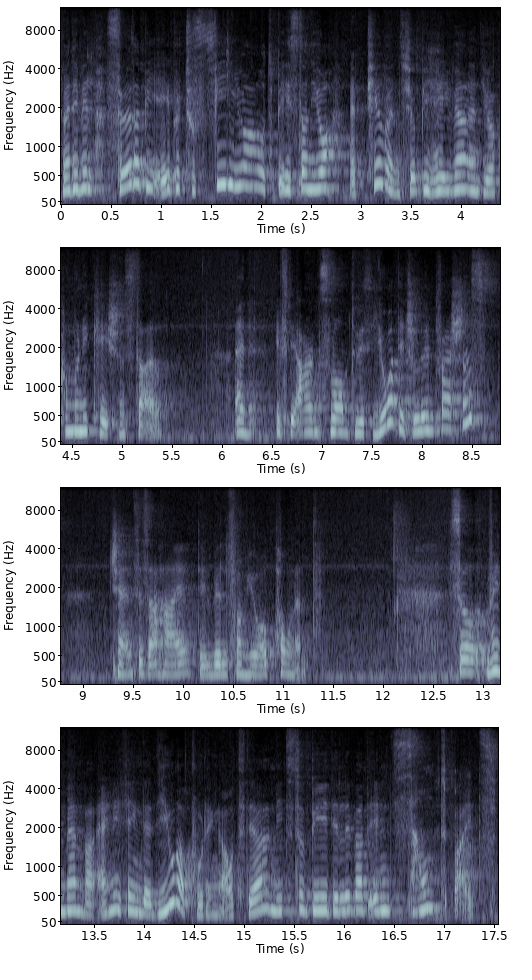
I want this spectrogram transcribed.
where they will further be able to feel you out based on your appearance, your behavior, and your communication style. And if they aren't swamped with your digital impressions, chances are high they will from your opponent. So remember, anything that you are putting out there needs to be delivered in sound bites.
